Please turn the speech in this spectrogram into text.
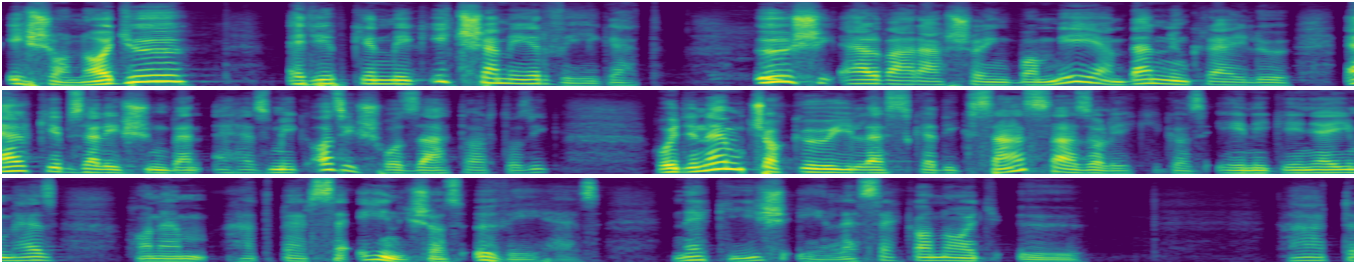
És a nagy ő egyébként még itt sem ér véget. Ősi elvárásainkban, mélyen bennünk rejlő elképzelésünkben ehhez még az is hozzátartozik, hogy nem csak ő illeszkedik száz százalékig az én igényeimhez, hanem hát persze én is az övéhez. Neki is én leszek a nagy ő. Hát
